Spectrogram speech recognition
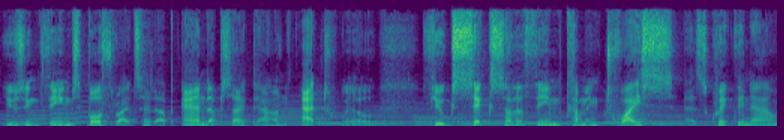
using themes both right side up and upside down at will. Fugue 6 saw the theme coming twice as quickly now.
